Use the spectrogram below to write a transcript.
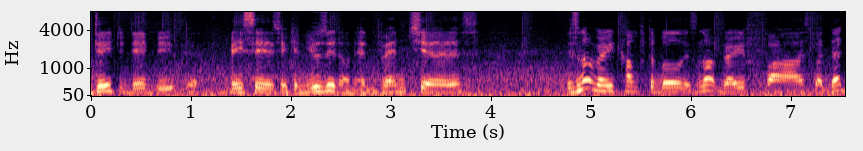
day-to-day basis. You can use it on adventures. It's not very comfortable. It's not very fast, but that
